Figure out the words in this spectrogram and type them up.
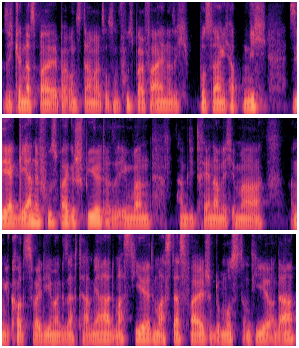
Also ich kenne das bei, bei uns damals aus dem Fußballverein. Also ich muss sagen, ich habe nicht sehr gerne Fußball gespielt. Also irgendwann haben die Trainer mich immer angekotzt, weil die immer gesagt haben, ja, du machst hier, du machst das falsch und du musst und hier und da.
